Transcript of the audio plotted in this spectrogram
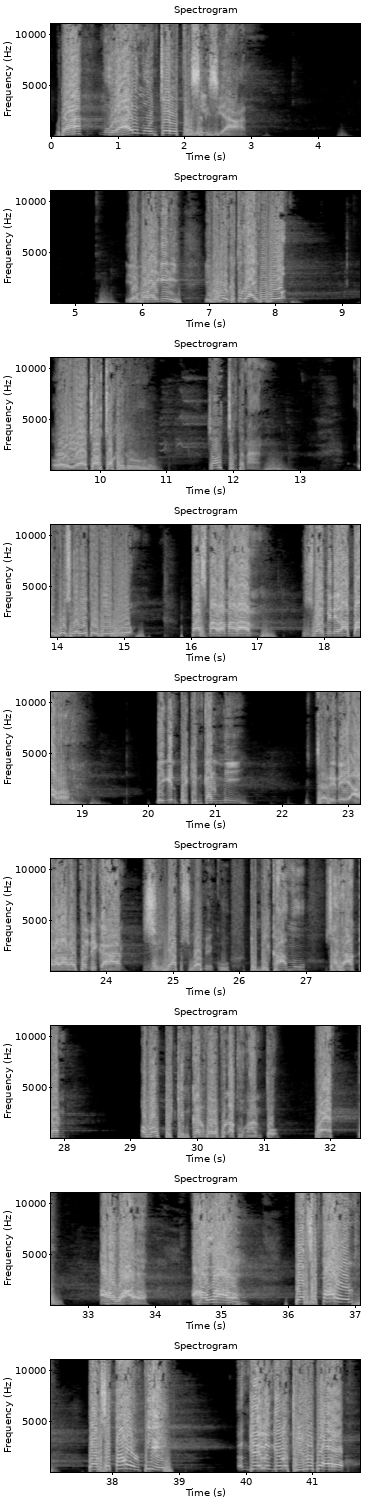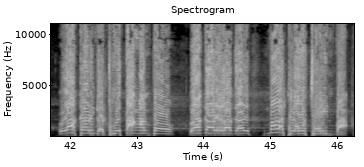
Udah mulai muncul perselisihan. Ya para iki, ibu gitu gak ibu-ibu? Oh iya cocok itu. Cocok tenan. Ibu juga itu ibu-ibu. Pas malam-malam suami ini lapar. Pengen bikinkan mie. Jari ini awal-awal pernikahan siap suamiku. Demi kamu saya akan Allah bikinkan walaupun aku ngantuk. Pret. Awal. Awal. Bar setahun. Bar setahun piye? Ngewe ngewe dhewe po. Lakari gak duit tangan to lakari lakari malah diocain pak.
